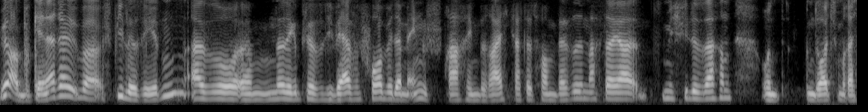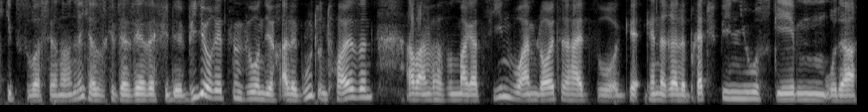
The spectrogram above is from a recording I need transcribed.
Ja, generell über Spiele reden. Also ähm, ne, da gibt es ja so diverse Vorbilder im englischsprachigen Bereich. Gerade der Tom Wessel macht da ja ziemlich viele Sachen. Und im deutschen Bereich gibt es sowas ja noch nicht. Also es gibt ja sehr, sehr viele Videorezensionen, die auch alle gut und toll sind. Aber einfach so ein Magazin, wo einem Leute halt so generelle Brettspiel-News geben oder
